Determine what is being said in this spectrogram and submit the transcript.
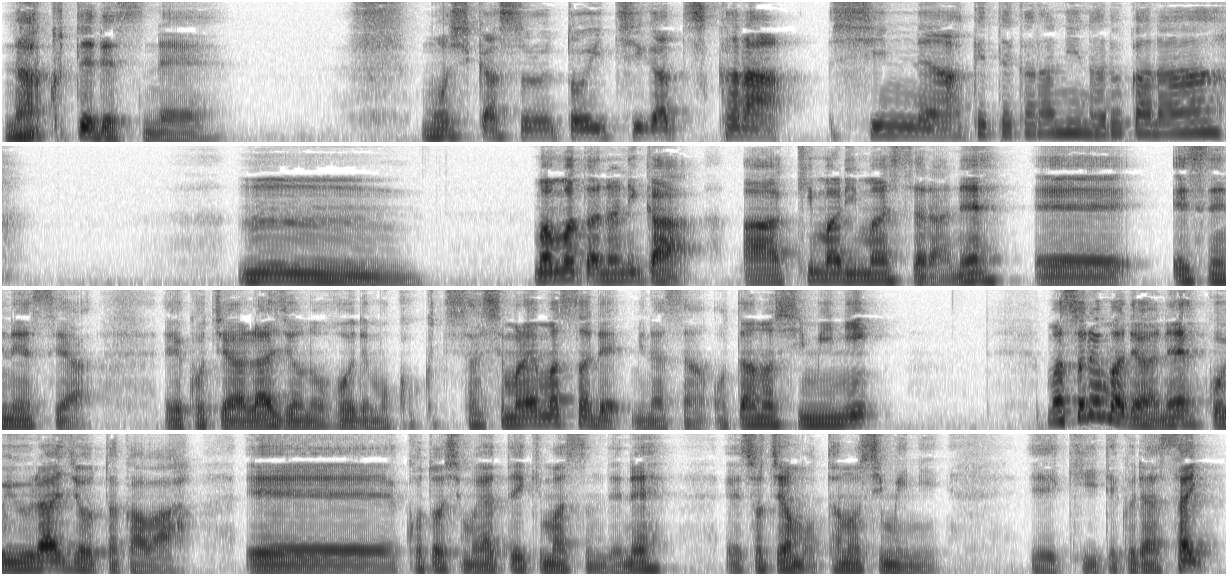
なくてですね、もしかすると1月から新年明けてからになるかな。うーん。まあ、また何か、あ決まりましたらね、えー、SNS や、えー、こちらラジオの方でも告知させてもらいますので、皆さんお楽しみに。まあ、それまではね、こういうラジオとかは、えー、今年もやっていきますんでね、えそちらも楽しみに、え聞いてください。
